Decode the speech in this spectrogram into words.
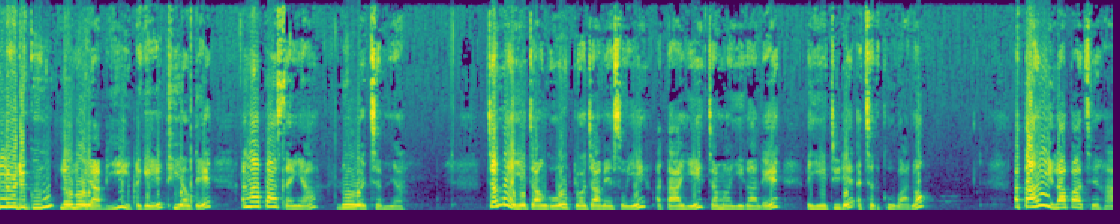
အလွယ်တကူလုံးလို့ရပြီးတကယ်ထိရောက်တဲ့အလားပဆိုင်ရာရိုးဝက်ချက်များကျမရေးကြောင်းကိုပြောကြမယ်ဆိုရင် အသားရည်ကျမရေးကလည်းအရေးကြီးတဲ့အချက်တစ်ခုပါနော်အသားရည်လှပခြင်းဟာ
